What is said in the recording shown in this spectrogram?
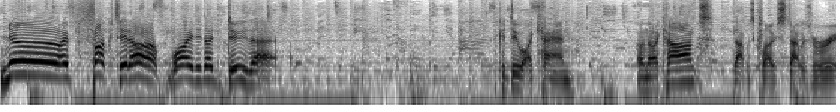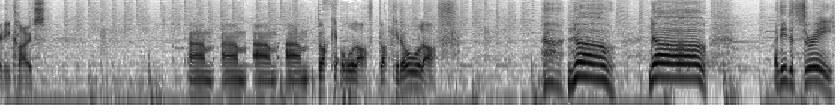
No, I fucked it up. Why did I do that? I could do what I can. Oh no, I can't. That was close. That was really close. Um, um, um, um, block it all off. Block it all off. no! No! I need a three.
